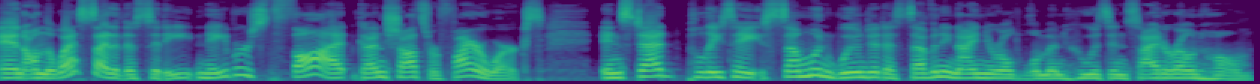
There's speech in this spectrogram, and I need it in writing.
And on the west side of the city, neighbors thought gunshots were fireworks. Instead, police say someone wounded a 79 year old woman who was inside her own home.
